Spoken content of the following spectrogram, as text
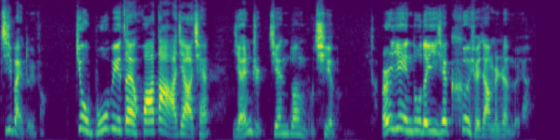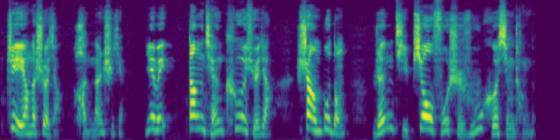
击败对方，就不必再花大价钱研制尖端武器了。而印度的一些科学家们认为啊，这样的设想很难实现，因为当前科学家尚不懂人体漂浮是如何形成的。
